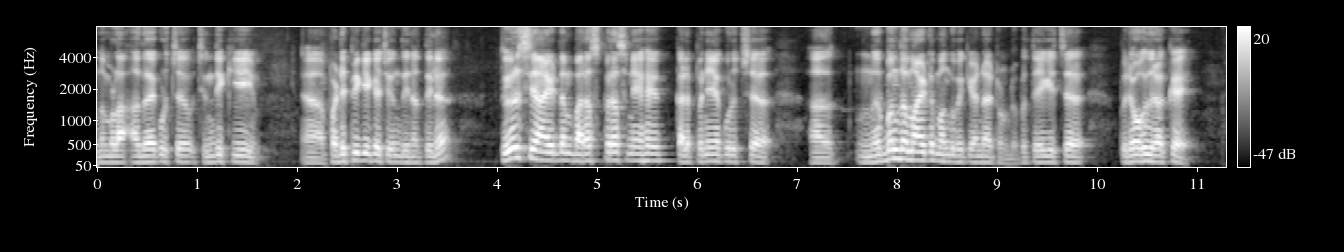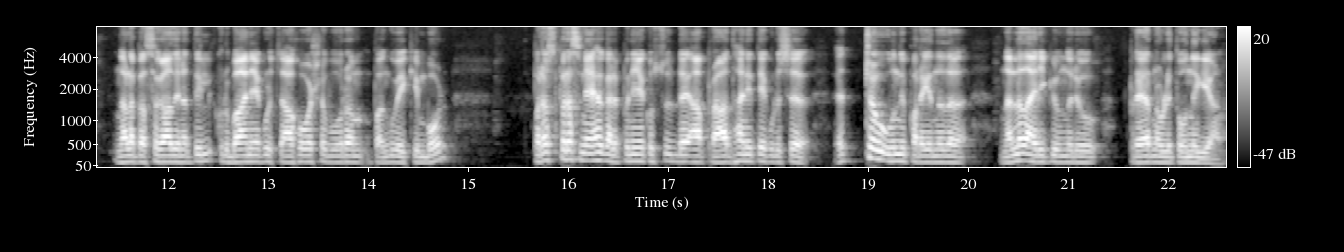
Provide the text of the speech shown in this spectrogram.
നമ്മൾ അതേക്കുറിച്ച് ചിന്തിക്കുകയും പഠിപ്പിക്കുകയൊക്കെ ചെയ്യുന്ന ദിനത്തിൽ തീർച്ചയായിട്ടും പരസ്പര സ്നേഹ കൽപ്പനയെക്കുറിച്ച് നിർബന്ധമായിട്ടും പങ്കുവെക്കേണ്ടതായിട്ടുണ്ട്. പ്രത്യേകിച്ച് പുരോഹിതരൊക്കെ നാളെ പെസകാ ദിനത്തിൽ കുർബാനയെക്കുറിച്ച് ആഘോഷപൂർവം പങ്കുവയ്ക്കുമ്പോൾ പരസ്പര സ്നേഹ കൽപ്പനയെക്കുറിച്ചുള്ള ആ പ്രാധാന്യത്തെക്കുറിച്ച് ഏറ്റവും ഊന്നി പറയുന്നത് നല്ലതായിരിക്കും എന്നൊരു പ്രേരണ ഉള്ളിൽ തോന്നുകയാണ്.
